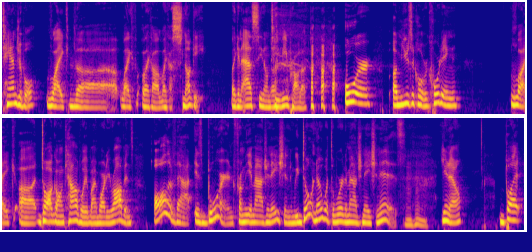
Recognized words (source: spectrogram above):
tangible like the like like a like a snuggie, like an as seen on TV product, or a musical recording like uh, Doggone Cowboy by Marty Robbins, all of that is born from the imagination. And we don't know what the word imagination is, mm-hmm. you know? But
